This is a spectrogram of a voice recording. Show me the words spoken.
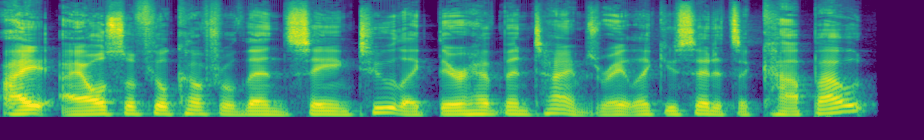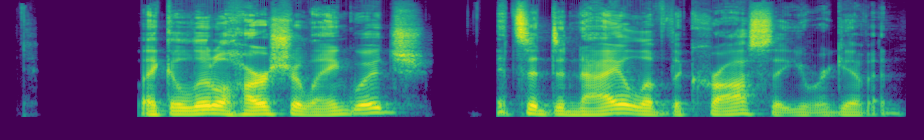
I I also feel comfortable then saying too, like there have been times, right, like you said, it's a cop out, like a little harsher language. It's a denial of the cross that you were given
